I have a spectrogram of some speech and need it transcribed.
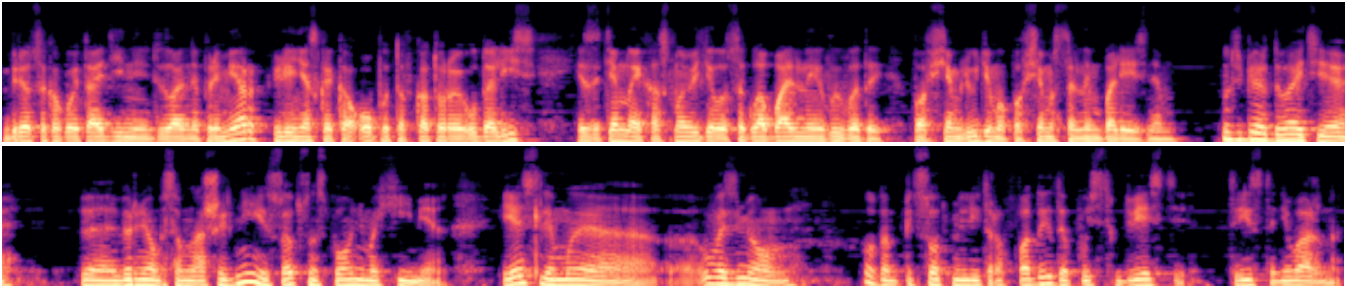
Берется какой-то один индивидуальный пример или несколько опытов, которые удались, и затем на их основе делаются глобальные выводы по всем людям и по всем остальным болезням. Ну теперь давайте э, вернемся в наши дни и, собственно, вспомним о химии. Если мы э, возьмем ну, там 500 мл воды, допустим, 200, 300, неважно,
